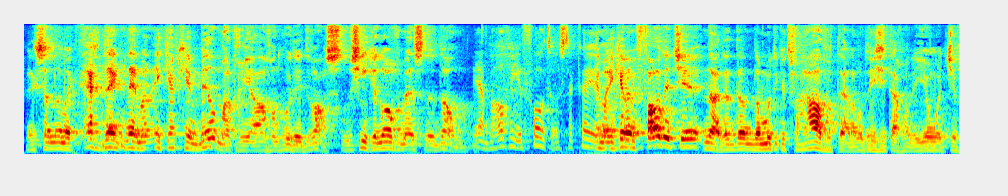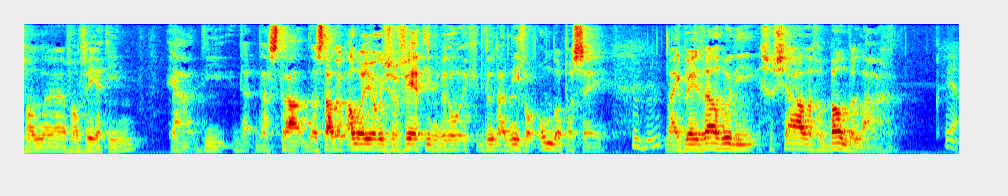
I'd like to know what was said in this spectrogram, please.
En ik zou namelijk echt denken, nee, maar ik heb geen beeldmateriaal van hoe dit was. Misschien geloven mensen het dan. Ja, behalve je foto's, daar kan je Ja, maar ik heb een fotootje, nou dan, dan, dan moet ik het verhaal vertellen, want je ziet daar gewoon een jongetje van, eh, van 14. Ja, die, da- daar, straalt, daar staan ook andere jongens van 14, ik bedoel, ik doe daar niet voor onder per se. Mhm. Maar ik weet wel hoe die sociale verbanden lagen. Ja,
